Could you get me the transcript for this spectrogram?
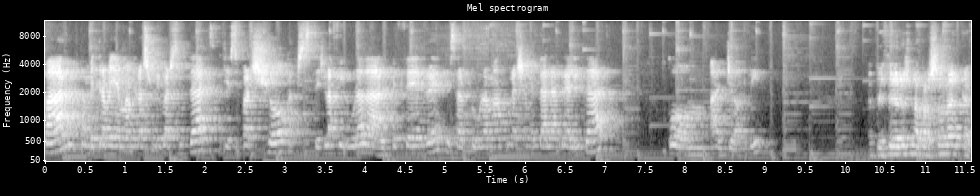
part, també treballem amb les universitats i és per això que existeix la figura del PCR, que és el programa de coneixement de la realitat, com el Jordi. El PCR és una persona que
